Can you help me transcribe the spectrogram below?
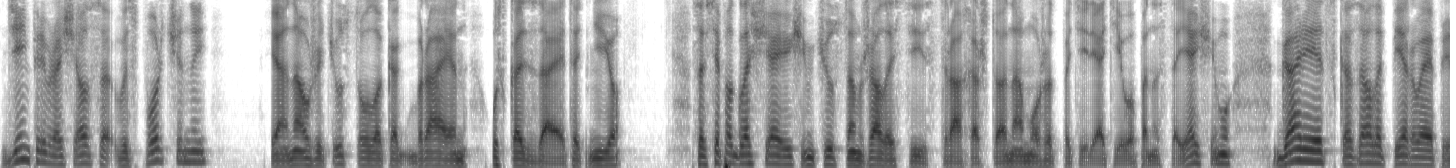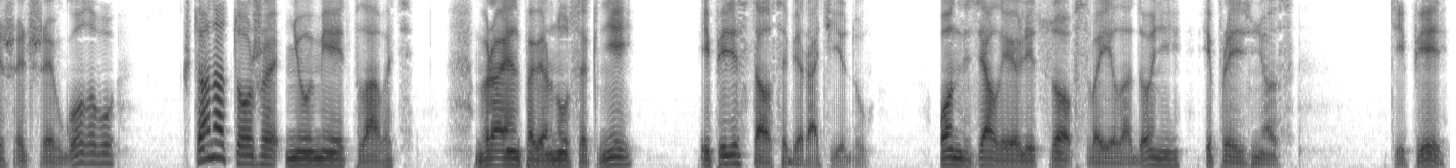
День превращался в испорченный, и она уже чувствовала, как Брайан ускользает от нее. Со всепоглощающим чувством жалости и страха, что она может потерять его по-настоящему, Гарриет сказала первое пришедшее в голову, что она тоже не умеет плавать. Брайан повернулся к ней и перестал собирать еду. Он взял ее лицо в свои ладони и произнес, «Теперь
